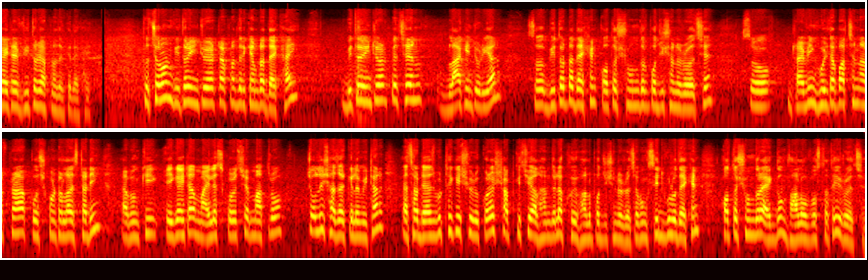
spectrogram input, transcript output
গাড়িটার ভিতরে আপনাদেরকে দেখাই। তো চলুন, ভিতরে ইন্টেরিয়ারটা আপনাদেরকে আমরা দেখাই। ভিতরে ইন্টেরিয়ার পেয়েছেন ব্ল্যাক ইন্টেরিয়ার সো ভিতরটা দেখেন কত সুন্দর পজিশনে রয়েছে। সো ড্রাইভিং হুইলটা পাচ্ছেন আপনারা পোস্ট কন্ট্রোলার স্টারিং এবং কি এই গাড়িটা মাইলেজ করেছে মাত্র চল্লিশ হাজার কিলোমিটার। এছাড়া ড্যাশবোর্ড থেকে শুরু করে সব কিছুই আলহামদুলিল্লাহ খুবই ভালো পজিশনে রয়েছে এবং সিটগুলো দেখেন কত সুন্দর, একদম ভালো অবস্থাতেই রয়েছে।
